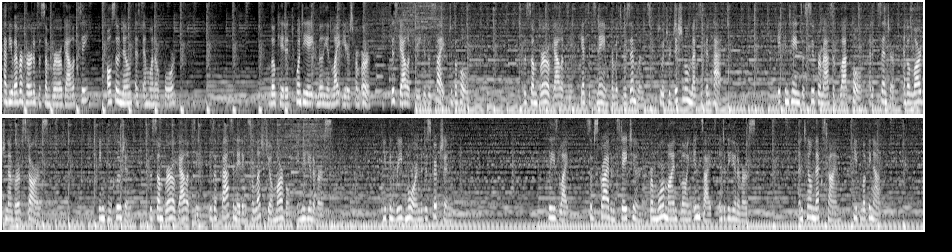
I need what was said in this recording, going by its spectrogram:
Have you ever heard of the Sombrero Galaxy, also known as M104? Located 28 million light-years from Earth, this galaxy is a sight to behold. The Sombrero Galaxy gets its name from its resemblance to a traditional Mexican hat. It contains a supermassive black hole at its center and a large number of stars. In conclusion, the Sombrero Galaxy is a fascinating celestial marvel in the universe. You can read more in the description. Please like, subscribe and stay tuned for more mind-blowing insights into the universe. Until next time, keep looking up.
